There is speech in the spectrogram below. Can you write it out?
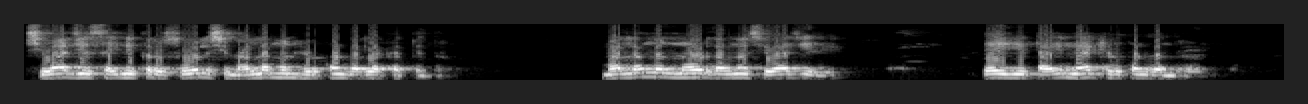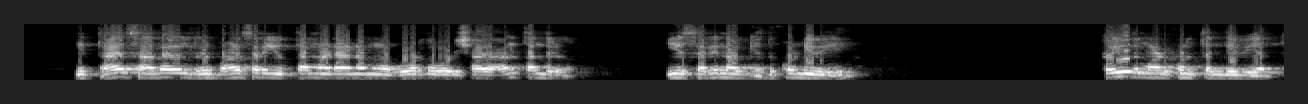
ಶಿವಾಜಿ ಸೈನಿಕರು ಸೋಲಿಸಿ ಮಲ್ಲಮ್ಮನ್ ಹಿಡ್ಕೊಂಡ್ ಬರ್ಲಕತ್ತಿದ್ರು. ಮಲ್ಲಮ್ಮನ್ ನೋಡ್ದವನ ಶಿವಾಜಿ ಏ, ಈ ತಾಯಿನ ಯಾಕೆ ಹಿಡ್ಕೊಂಡ್ ಬಂದ್ರು. ಈ ತಾಯಿ ಸಾದಾ ಇಲ್ರಿ ಬಹಳ ಸರಿ ಯುದ್ಧ ಮಾಡ್ಯಾಳ, ನಮ್ಮ ಓಡ್ದ ಓಡಿಸಾಳ ಅಂತಂದ್ರು. ಈ ಸರಿ ನಾವು ಗೆದ್ಕೊಂಡಿವಿ. ಕೈದು ಮಾಡ್ಕೊಂಡು ತಂದೀವಿ ಅಂತ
